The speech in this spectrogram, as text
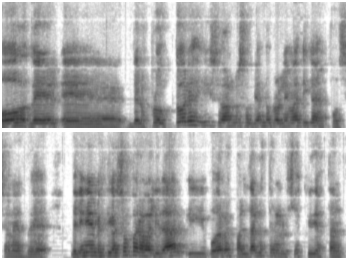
o de, eh, de, los productores y se van resolviendo problemáticas en funciones de, de, línea de investigación para validar y poder respaldar las tecnologías que hoy día están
